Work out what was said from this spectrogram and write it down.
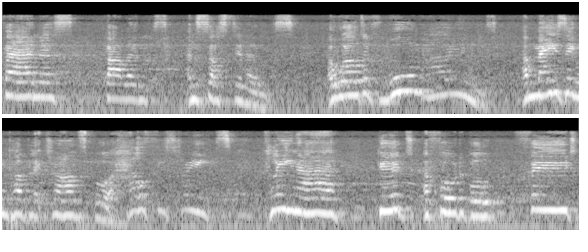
fairness, balance and sustenance. A world of warm homes, amazing public transport, healthy streets, clean air, good, affordable food,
